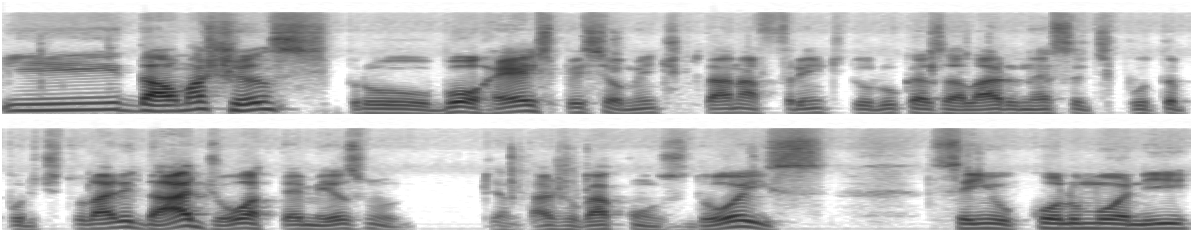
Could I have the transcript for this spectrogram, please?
e dá uma chance para o Borré, especialmente que está na frente do Lucas Alário nessa disputa por titularidade, ou até mesmo tentar jogar com os dois, sem o Colomoni,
